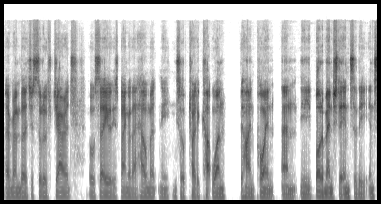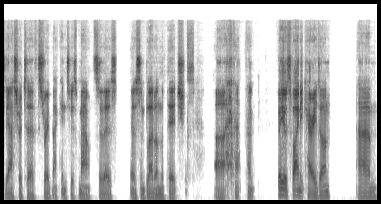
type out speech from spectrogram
I remember just sort of Jared also he was banging with that helmet, and he, he sort of tried to cut one behind point, and he bottom edged it into the into the astroturf straight back into his mouth. So there's there's some blood on the pitch, uh, but he was fine. He carried on, um,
